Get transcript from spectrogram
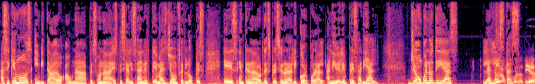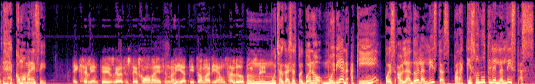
Así que hemos invitado a una persona especializada en el tema, es John Fer López, es entrenador de expresión oral y corporal a nivel empresarial. John, buenos días. Las listas. buenos días. ¿Cómo amanece? Excelente, Dios gracias. ¿Ustedes cómo amanecen? María, Tito, María, un saludo para ustedes. Mm, Muchas gracias. Pues bueno, muy bien. Aquí, pues hablando de las listas, ¿para qué son útiles las listas?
